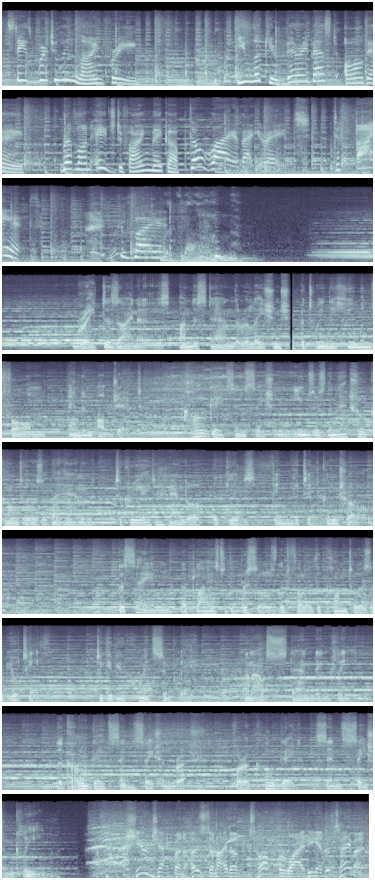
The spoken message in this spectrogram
Stays virtually line-free. You look your very best all day. Revlon Age Defying Makeup. Don't lie about your age. Defy it. Defy it. Great designers understand the relationship between the human form and an object. Colgate Sensation uses the natural contours of the hand to create a handle that gives fingertip control. The same applies to the bristles that follow the contours of your teeth to give you quite simply an outstanding clean. The Colgate Sensation Brush for a Colgate Sensation Clean. Hugh Jackman hosts tonight of Top Variety Entertainment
